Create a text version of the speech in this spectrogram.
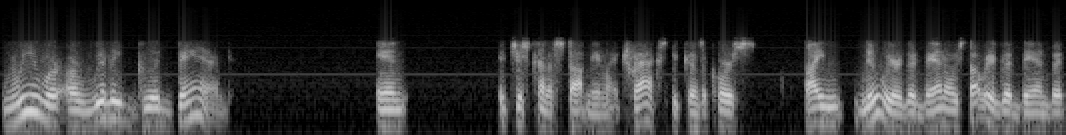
"We were a really good band," and it just kind of stopped me in my tracks because, of course, I knew we were a good band. Always thought we were a good band, but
